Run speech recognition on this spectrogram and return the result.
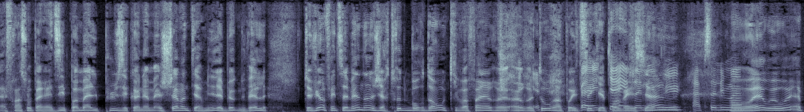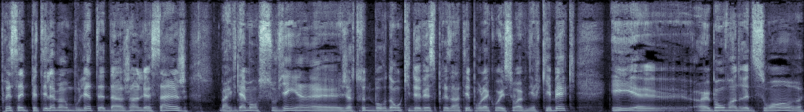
euh, François Paradis, est pas mal plus économe. Juste avant de terminer le bloc nouvelle, tu as vu en fin de semaine, hein, Gertrude Bourdon qui va faire euh, un retour en politique Ben, provinciale? Vu, absolument. Ouais, ouais, ouais. Après s'être pété la marboulette dans Jean Lesage, ben évidemment, on se souvient, hein, Gertrude Bourdon qui devait se présenter pour la coalition Avenir Québec et euh, un bon vendredi soir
